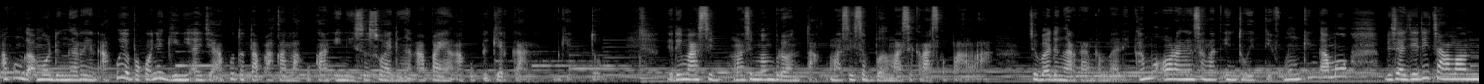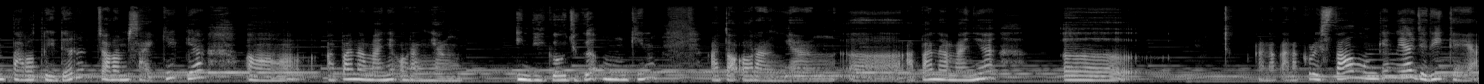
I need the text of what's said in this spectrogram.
aku nggak mau dengerin. Aku ya pokoknya gini aja aku tetap akan lakukan ini sesuai dengan apa yang aku pikirkan gitu. Jadi masih masih memberontak masih sebel masih keras kepala Coba dengarkan kembali. Kamu orang yang sangat intuitif. Mungkin kamu bisa jadi calon tarot reader, calon psychic ya, uh, apa namanya orang yang indigo juga mungkin, atau orang yang uh, apa namanya uh, anak-anak kristal mungkin ya. Jadi kayak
